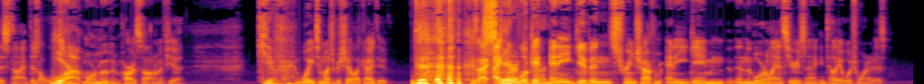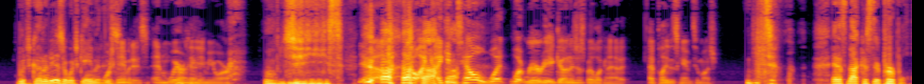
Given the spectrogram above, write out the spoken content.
this time. There's a lot Yeah. more moving parts on them if you give way too much of a shit like I do. Because I, I can look at gun. any given screenshot from any game in the Borderlands series and I can tell you which one it is, Which gun it is or which game it is? which game it is, and where in the game you are. Oh, Jeez. yeah. No, I, I can tell what, what rarity a gun is just by looking at it. I play this game too much. and it's not because they're purple.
